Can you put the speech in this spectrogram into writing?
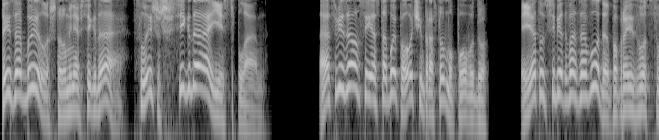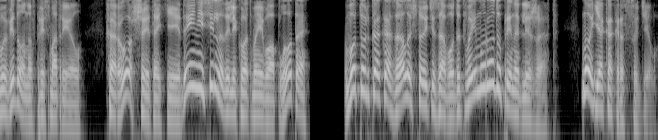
Ты забыл, что у меня всегда, слышишь, всегда есть план. А связался я с тобой по очень простому поводу. Я тут себе два завода по производству видонов присмотрел. Хорошие такие, да и не сильно далеко от моего оплота. Вот только оказалось, что эти заводы твоему роду принадлежат. Но я как рассудил.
